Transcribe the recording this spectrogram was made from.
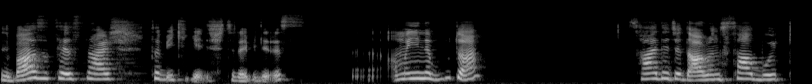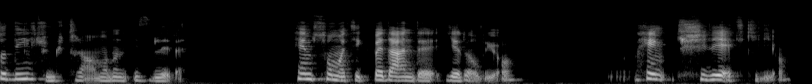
Hani bazı testler tabii ki geliştirebiliriz. Ama yine bu da sadece davranışsal boyutta değil çünkü travmanın izleri. Hem somatik bedende yer alıyor. Hem kişiliği etkiliyor.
